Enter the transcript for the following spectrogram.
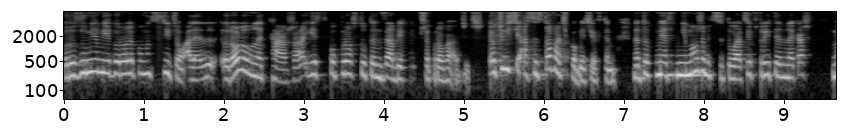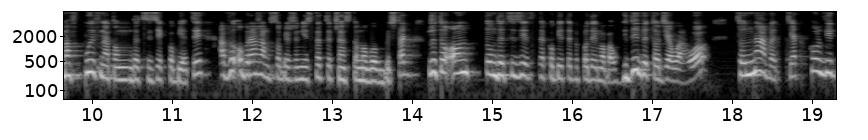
rozumiem jego rolę pomocniczą, ale rolą lekarza jest po prostu ten zabieg przeprowadzić. I oczywiście asystować kobiecie w tym. Natomiast nie może być sytuacji, w której ten lekarz ma wpływ na tą decyzję kobiety, a wyobrażam sobie, że niestety często mogłoby być tak, że to on tą decyzję za kobietę by podejmował. Gdyby to działało, to nawet jakkolwiek,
